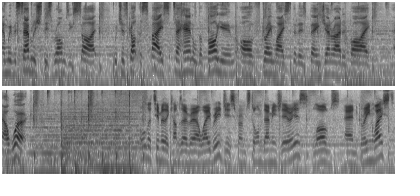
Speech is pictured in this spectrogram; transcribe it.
and we've established this Romsey site which has got the space to handle the volume of green waste that is being generated by our work. All the timber that comes over our weighbridge is from storm damaged areas, logs and green waste,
